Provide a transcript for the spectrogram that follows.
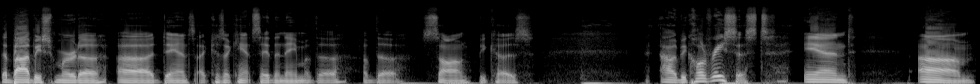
the Bobby Shmurda uh, dance because I can't say the name of the of the song because I would be called racist. And um,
